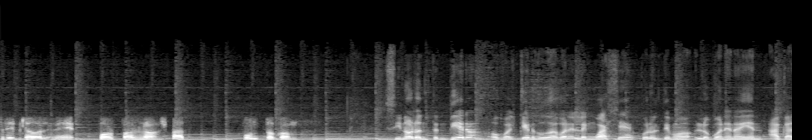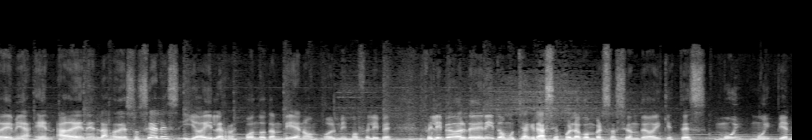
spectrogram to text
www.purposelaunchpad.com. Si no lo entendieron o cualquier duda con el lenguaje, por último lo ponen ahí en Academia en ADN en las redes sociales y yo ahí les respondo también o, el mismo Felipe. Felipe Valdebenito, muchas gracias por la conversación de hoy, que estés muy, muy bien.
